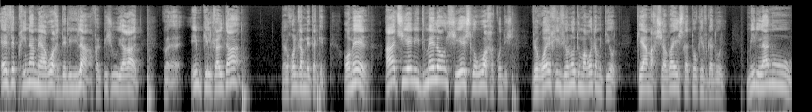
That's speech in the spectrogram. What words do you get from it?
איזה בחינה מהרוח דלעילה, אף על פי שהוא ירד. אם קלקלת, אתה יכול גם לתקן. אומר, עד שיהיה נדמה לו שיש לו רוח הקודש, ורואה חזיונות ומראות אמיתיות, כי המחשבה יש לה תוקף גדול. מי לנו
